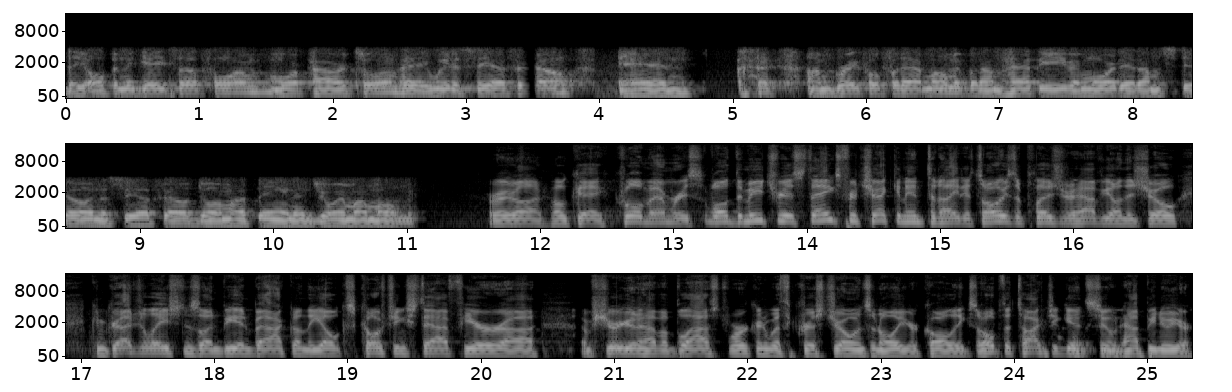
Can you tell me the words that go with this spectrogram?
they opened the gates up for them. More power to them. Hey, we the CFL, and I'm grateful for that moment, but I'm happy even more that I'm still in the CFL doing my thing and enjoying my moment. Right on. Okay. Cool memories. Well, Demetrius, thanks for checking in tonight. It's always a pleasure to have you on the show. Congratulations on being back on the Elks coaching staff here. Uh, I'm sure you're going to have a blast working with Chris Jones and all your colleagues. I hope to talk to you again soon. Happy New Year.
